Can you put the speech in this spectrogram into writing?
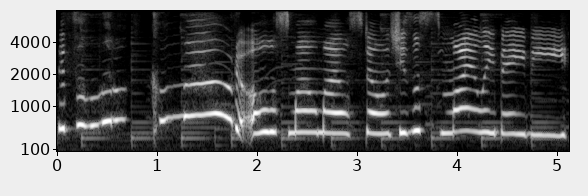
It's a little cloud! Oh, smile milestone. She's a smiley baby.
